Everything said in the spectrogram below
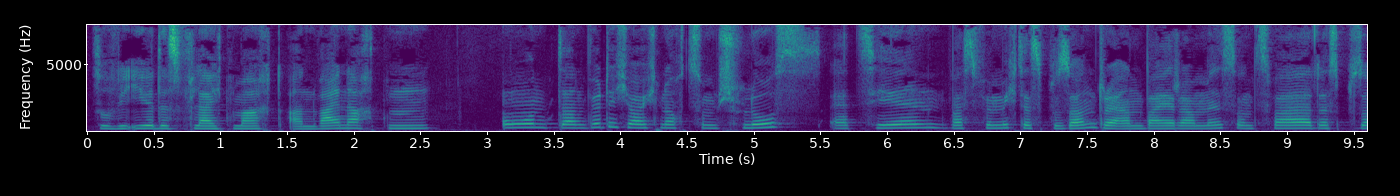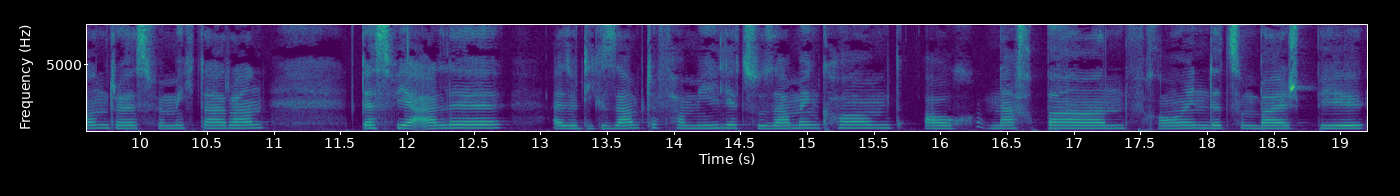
so wie ihr das vielleicht macht an Weihnachten. Und dann würde ich euch noch zum Schluss erzählen, was für mich das Besondere an Bayram ist. Und zwar das Besondere ist für mich daran, dass wir alle, also die gesamte Familie zusammenkommt, auch Nachbarn, Freunde zum Beispiel.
